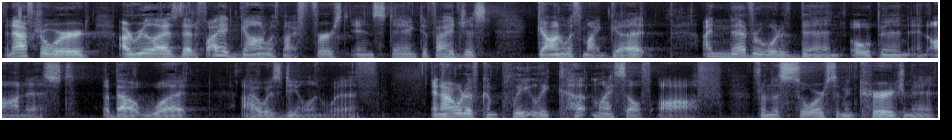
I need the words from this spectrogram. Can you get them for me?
And afterward, I realized that if I had gone with my first instinct, if I had just gone with my gut, I never would have been open and honest about what I was dealing with. And I would have completely cut myself off from the source of encouragement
